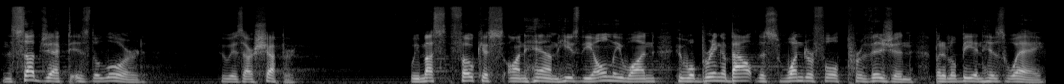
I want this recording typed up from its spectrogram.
And the subject is the Lord, who is our shepherd. We must focus on Him. He's the only one who will bring about this wonderful provision, but it'll be in His way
